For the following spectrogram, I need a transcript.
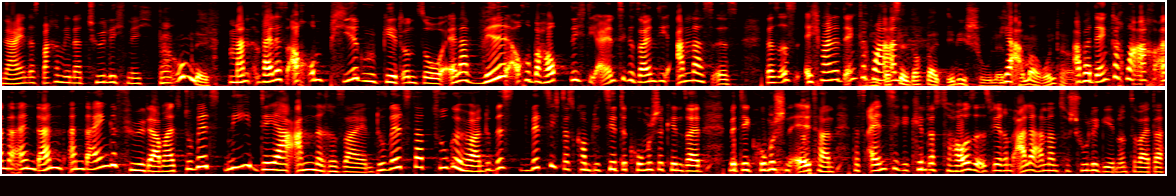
Nein, das machen wir natürlich nicht. Warum nicht? Mann, weil es auch um Peer Group geht und so. Ella will auch überhaupt nicht die Einzige sein, die anders ist. Das ist, ich meine, denk doch Die mal an. doch bald in die Schule. Jetzt Ja, komm mal runter. aber denk doch mal auch an dein, dein, an dein Gefühl damals. Du willst nie der andere sein. Du willst dazugehören. Du bist, willst nicht das komplizierte, komische Kind sein mit den komischen Eltern. Das einzige Kind, das zu Hause ist, während alle anderen zur Schule gehen und so weiter.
